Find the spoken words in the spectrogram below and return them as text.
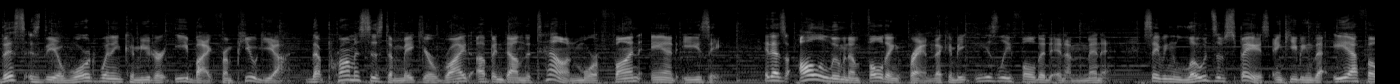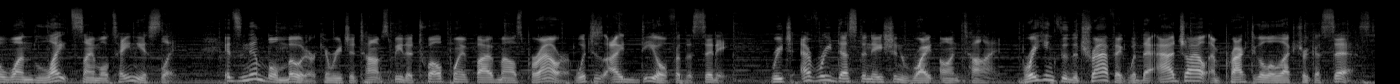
This is the award-winning commuter e-bike from Peugeot that promises to make your ride up and down the town more fun and easy. It has all-aluminum folding frame that can be easily folded in a minute, saving loads of space and keeping the EF01 light simultaneously. Its nimble motor can reach a top speed of 12.5 miles per hour, which is ideal for the city. Reach every destination right on time braking through the traffic with the agile and practical electric assist.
